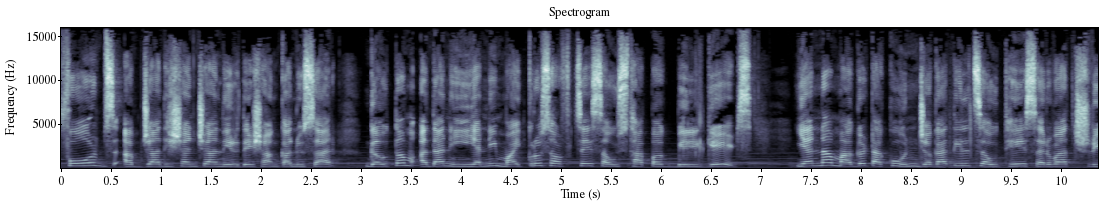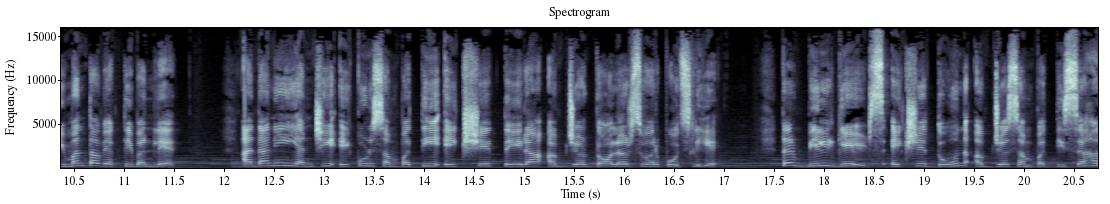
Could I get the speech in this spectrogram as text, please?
फोर्ब्स अब्जाधीशांच्या निर्देशांकानुसार गौतम अदानी यांनी मायक्रोसॉफ्टचे संस्थापक बिल गेट्स यांना मागं टाकून जगातील चौथे सर्वात श्रीमंत व्यक्ती बनले आहेत. अदानी यांची एकूण संपत्ती एकशे तेरा अब्ज डॉलर्सवर पोचलीय तर बिल गेट्स एकशे दोन अब्ज संपत्तीसह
